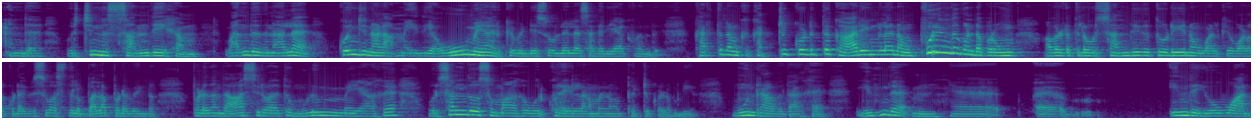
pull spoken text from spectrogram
அந்த ஒரு சின்ன சந்தேகம் வந்ததுனால கொஞ்ச நாள் அமைதியாக ஊமையாக இருக்க வேண்டிய சூழ்நிலை சகரியாக வந்து. கர்த்தர் நமக்கு கற்றுக் கொடுத்த காரியங்களை நம்ம புரிந்து கொண்ட பிறகும் அவரிடத்துல ஒரு சந்தேகத்தோடையே நம்ம வாழ்க்கையை வாழக்கூடாது. விசுவாசத்தில் பலப்பட வேண்டும். அப்பொழுது அந்த ஆசீர்வாதத்தை முழுமையாக ஒரு சந்தோஷமாக ஒரு குறை இல்லாமல் நம்ம பெற்றுக்கொள்ள முடியும். மூன்றாவதாக இந்த இந்த யோவான்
